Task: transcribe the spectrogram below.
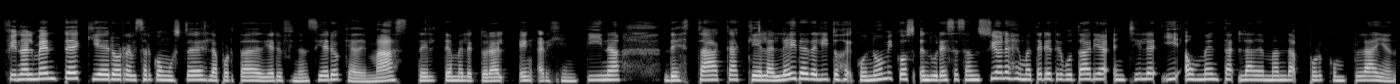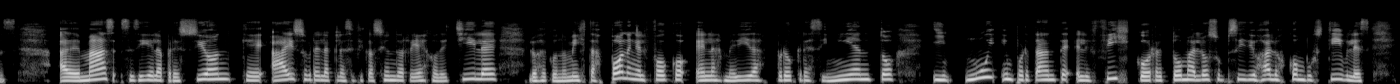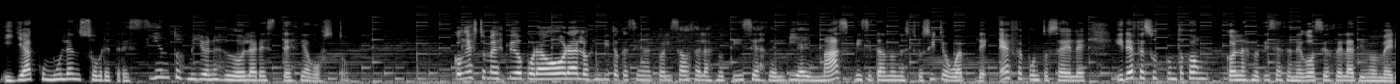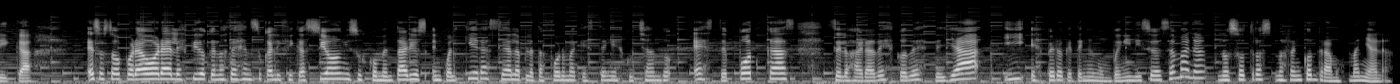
Finalmente, quiero revisar con ustedes la portada de Diario Financiero, que además del tema electoral en Argentina, destaca que la ley de delitos económicos endurece sanciones en materia tributaria en Chile y aumenta la demanda por compliance. Además, se sigue la presión que hay sobre la clasificación de riesgo de Chile. Los economistas ponen el foco en las medidas pro crecimiento y, muy importante, el fisco retoma los subsidios a los combustibles y ya acumulan sobre 300 de dólares desde agosto. Con esto me despido por ahora, los invito a que sean actualizados de las noticias del día y más visitando nuestro sitio web de f.cl y de fsud.com con las noticias de negocios de Latinoamérica. Eso es todo por ahora, les pido que nos dejen su calificación y sus comentarios en cualquiera sea la plataforma que estén escuchando este podcast. Se los agradezco desde ya y espero que tengan un buen inicio de semana. Nosotros nos reencontramos mañana.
